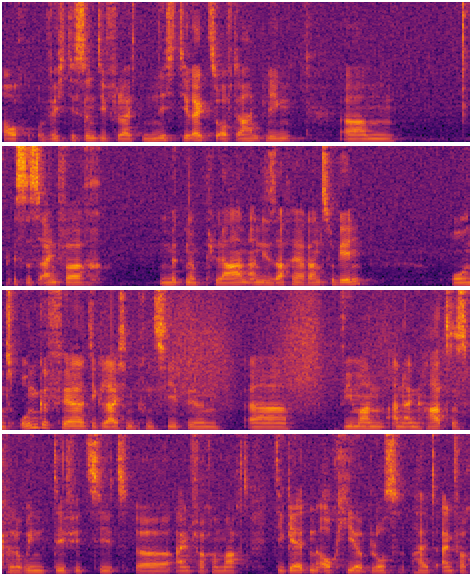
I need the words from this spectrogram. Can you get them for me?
auch wichtig sind, die vielleicht nicht direkt so auf der Hand liegen, ähm, ist es einfach mit einem Plan an die Sache heranzugehen und ungefähr die gleichen Prinzipien, äh, wie man an ein hartes Kaloriendefizit äh, einfacher macht, die gelten auch hier, bloß halt einfach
